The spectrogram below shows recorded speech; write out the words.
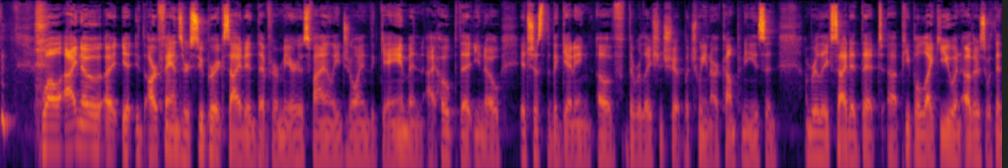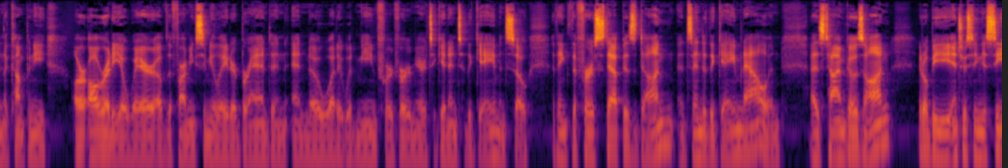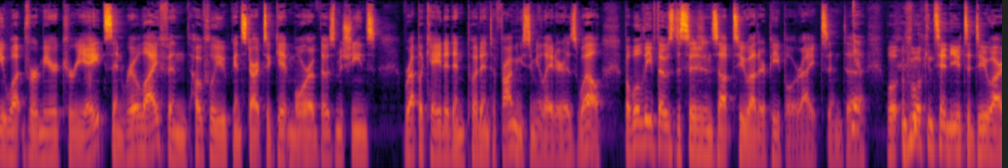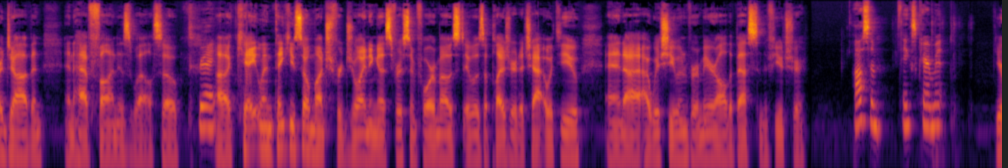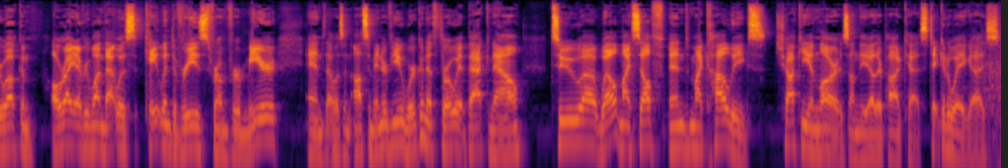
Well, I know uh, it, our fans are super excited that Vermeer has finally joined the game, and I hope that you know it's just the beginning of the relationship between our companies. And I'm really excited that uh, people like you and others within the company are already aware of the farming simulator brand and and know what it would mean for Vermeer to get into the game. And so I think the first step is done. It's into the game now, and as time goes on, it'll be interesting to see what Vermeer creates in real life, and hopefully you can start to get more of those machines replicated and put into farming simulator as well. But we'll leave those decisions up to other people, right? And uh, yeah. we'll we'll continue to do our job and and have fun as well. So, right. uh, Caitlin, thank you so much for joining us. First and foremost, it was a pleasure to chat with you, and uh, I wish you and Vermeer all the best in the future. Awesome. Thanks, Kermit. You're welcome. All right, everyone. That was Caitlin DeVries from Vermeer, and that was an awesome interview. We're going to throw it back now to, uh, well, myself and my colleagues, Chalky and Lars, on the other podcast. Take it away, guys.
